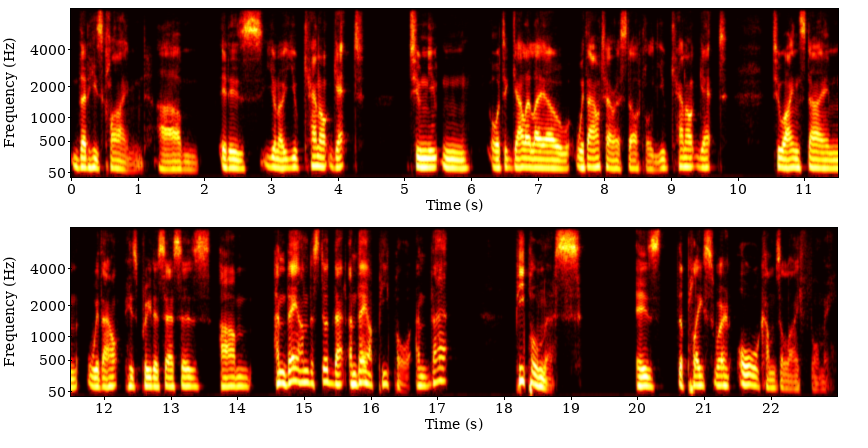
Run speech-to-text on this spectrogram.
that he's climbed. Um, it is, you know, you cannot get to Newton or to Galileo without Aristotle. You cannot get to Einstein without his predecessors. Um, and they understood that, and they are people. And that peopleness is the place where it all comes alive for me.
